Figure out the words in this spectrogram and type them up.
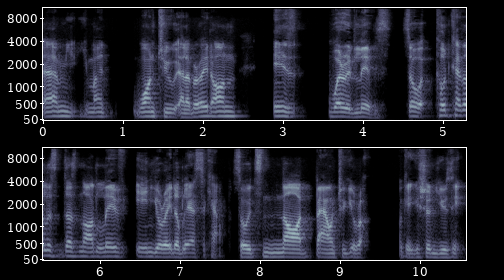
um, you, you might want to elaborate on is where it lives. So Code Catalyst does not live in your AWS account. So it's not bound to your okay, you shouldn't use the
